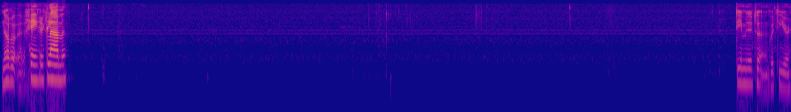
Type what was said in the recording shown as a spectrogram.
Nog geen reclame. Tien minuten, een kwartier.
